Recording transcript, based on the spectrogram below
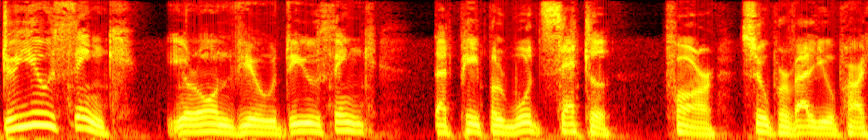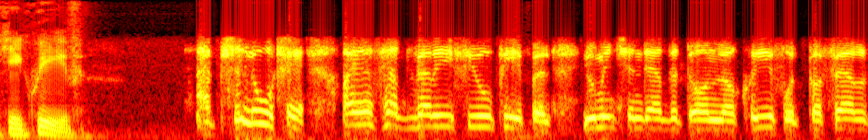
Do you think, your own view, do you think that people would settle for super value Páirc Uí Chaoimh? Absolutely. I have heard very few people. You mentioned there that Don Locrief would prefer.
